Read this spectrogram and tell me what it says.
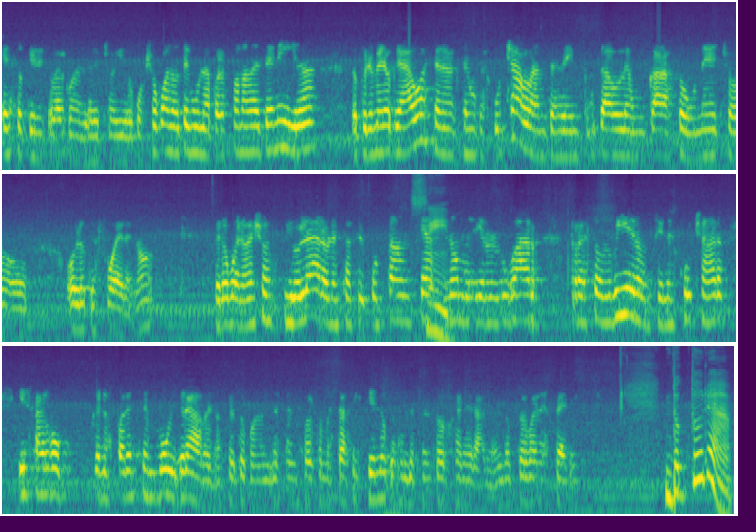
Eso tiene que ver con el derecho oído. Pues yo cuando tengo una persona detenida, lo primero que hago es tener, tengo que escucharla antes de imputarle un caso, un hecho o, lo que fuere, ¿no? Pero bueno, ellos violaron esta circunstancia, no me dieron lugar, resolvieron sin escuchar y es algo que nos parece muy grave, ¿no es cierto?, con el defensor que me está asistiendo, que es el defensor general, el doctor Benesperi. Doctora,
